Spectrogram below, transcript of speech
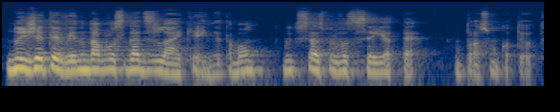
no IGTV, não dá para você dar dislike ainda, tá bom? Muito sucesso para você e até o próximo conteúdo.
